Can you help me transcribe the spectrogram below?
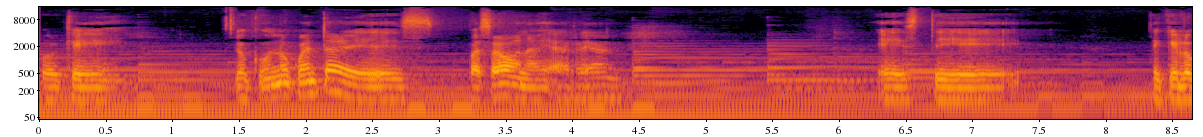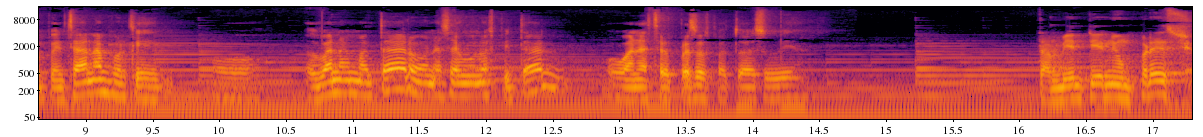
Porque lo que uno cuenta es pasado en la vida real. Este, de que lo pensaran porque los van a matar o van a estar en un hospital o van a estar presos para toda su vida. También tiene un precio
